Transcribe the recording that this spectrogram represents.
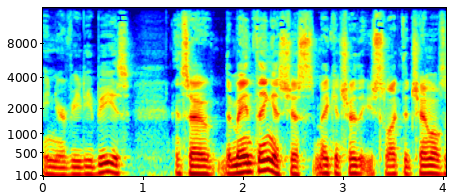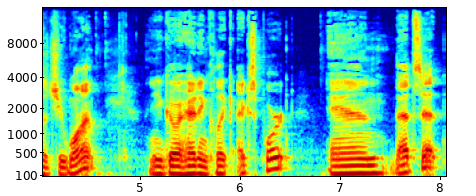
in your VDBs. And so the main thing is just making sure that you select the channels that you want. And you go ahead and click export and that's it.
